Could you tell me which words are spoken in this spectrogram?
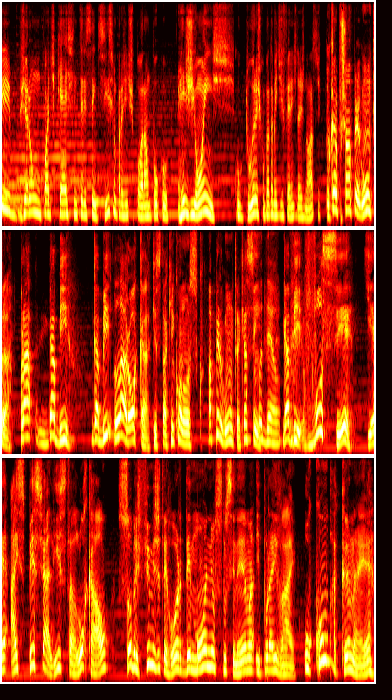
Que gerou um podcast interessantíssimo para a gente explorar um pouco regiões, culturas completamente diferentes das nossas. Eu quero puxar uma pergunta para Gabi. Gabi Laroca, que está aqui conosco. A pergunta é que assim, Fudeu. Gabi, você que é a especialista local sobre filmes de terror, demônios no cinema e por aí vai. O quão bacana é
